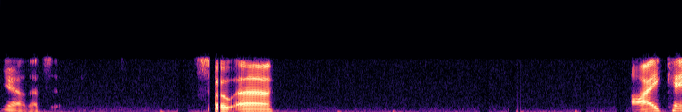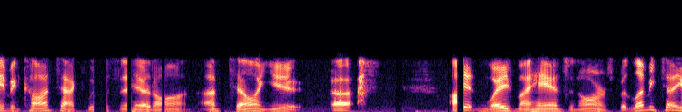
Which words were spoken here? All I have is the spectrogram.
Yeah, that's it. So uh, I came in contact with them head on. I'm telling you, uh, I didn't wave my hands and arms, but let me tell you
